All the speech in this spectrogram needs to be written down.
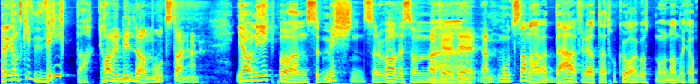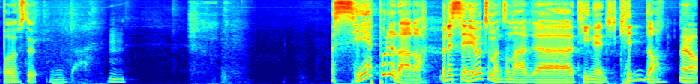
Det er ganske vilt, da. Har vi bilder av motstanderen? Ja, hun gikk på en submission, så det var liksom Ok, eh, det- ja. Motstanderen var der, Fordi jeg tror ikke hun har gått noen andre kamper. Hvis du Se på det der, da! Men det ser jo ut som en sånn her uh, teenage kid, da. Ja.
